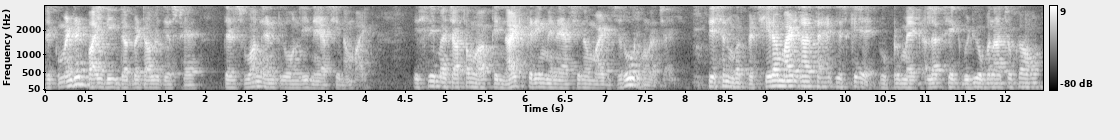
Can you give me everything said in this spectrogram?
रिकमेंडेड बाय दी डर्मेटोलॉजिस्ट है that is one and the only niacinamide इसलिए मैं चाहता हूँ आपकी नाइट क्रीम में नयासिनामाइड ज़रूर होना चाहिए। तीसरे नंबर पर सीरामाइड्स आता है, जिसके ऊपर मैं एक अलग से एक वीडियो बना चुका हूँ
